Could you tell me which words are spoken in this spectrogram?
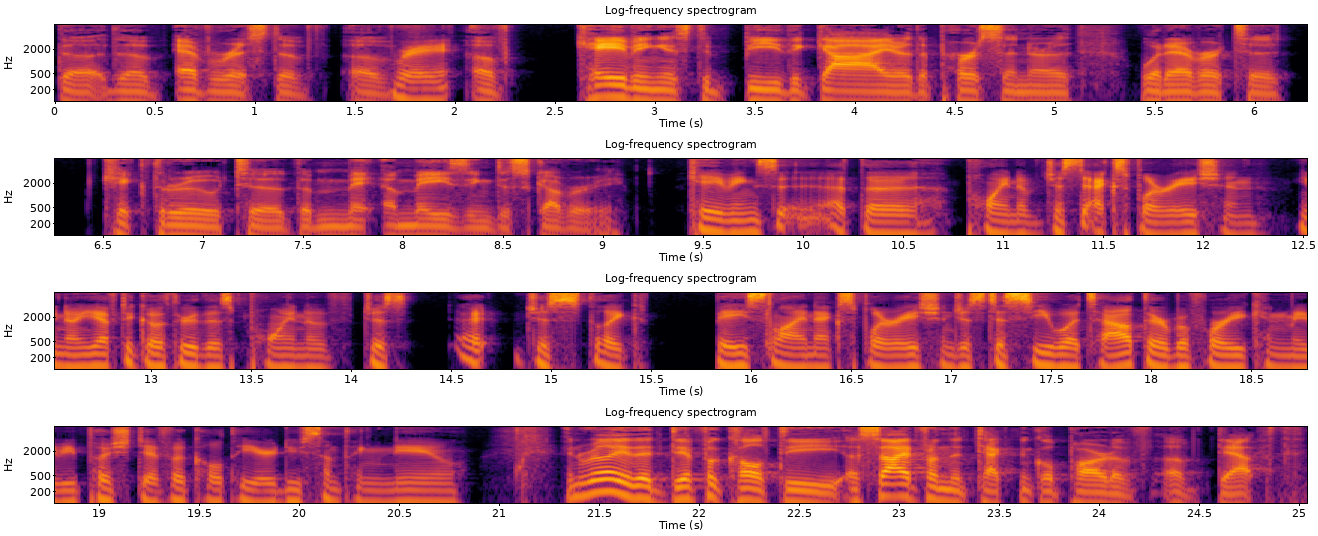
the the Everest of of Right. of caving is to be the guy or the person or whatever to kick through to the ma- amazing discovery. cavings at the point of just exploration. You know, you have to go through this point of just eh, just like baseline exploration just to see what's out there before you can maybe push difficulty or do something new. And really, the difficulty, aside from the technical part of, of depth,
